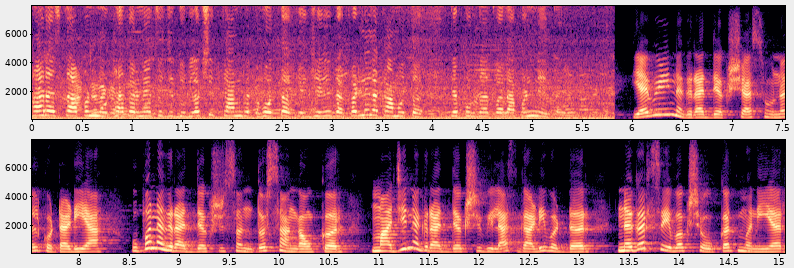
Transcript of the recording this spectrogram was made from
हा रस्ता आपण मोठा करण्याचं जे दुर्लक्षित काम होतं की जे रखडलेलं काम होतं ते पूर्णत्वाला आपण नेत आहे. यावेळी नगराध्यक्षा सोनल कोटाडिया उपनगराध्यक्ष संतोष सांगावकर माजी नगराध्यक्ष विलास गाडीवड्डर नगरसेवक शौकत मनियर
